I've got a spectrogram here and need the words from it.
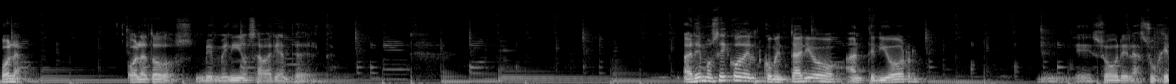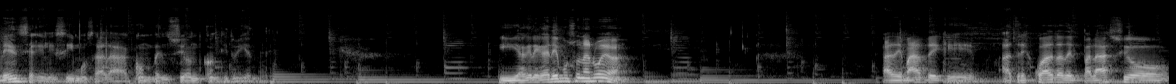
Hola, hola a todos, bienvenidos a Variante Delta. Haremos eco del comentario anterior eh, sobre la sugerencia que le hicimos a la convención constituyente. Y agregaremos una nueva. Además de que a tres cuadras del palacio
